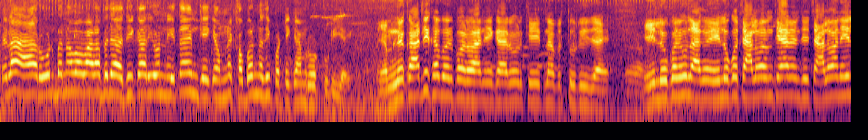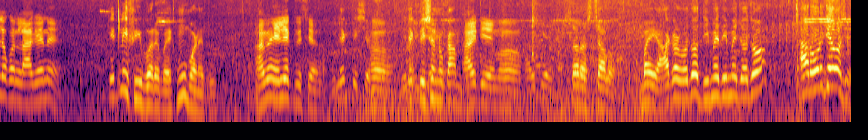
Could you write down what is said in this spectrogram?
પેલા આ રોડ બનાવવા વાળા બધા અધિકારીઓ નેતા એમ કે અમને ખબર નથી પડતી કે આમ રોડ તૂટી જાય. એમને કાથી ખબર પડવાની કે આ રોડ કેવી રીતના તૂટી જાય. એ લોકોને શું લાગે? એ લોકો ચાલવાનું ત્યારે જે ચાલવાનું એ લોકોને લાગે ને. કેટલી ફી ભરે ભાઈ? શું ભણે તું? અમે ઇલેક્ટ્રિશિયન ઇલેક્ટ્રિશિયન હા. ઇલેક્ટ્રિશિયનનું કામ? આઈટીએમ હા. સરસ ચાલો. ભાઈ આગળ વધો ધીમે ધીમે જજો. આ રોડ કેવો છે?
